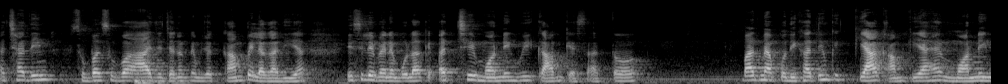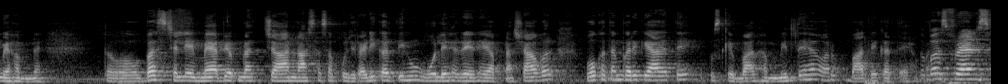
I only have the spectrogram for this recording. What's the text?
अच्छा दिन। सुबह सुबह आज जनक ने मुझे काम पे लगा दिया। इसलिए मैंने बोला कि अच्छी मॉर्निंग हुई काम के साथ। तो बाद में आपको दिखाती हूँ कि क्या काम किया है मॉर्निंग में हमने। तो बस चलिए मैं अभी अपना चाय नाश्ता सब कुछ रेडी करती हूँ। वो ले रहे रहे अपना शावर वो ख़त्म करके थे उसके बाद हम मिलते हैं और बातें करते हैं तो बस फ्रेंड्स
